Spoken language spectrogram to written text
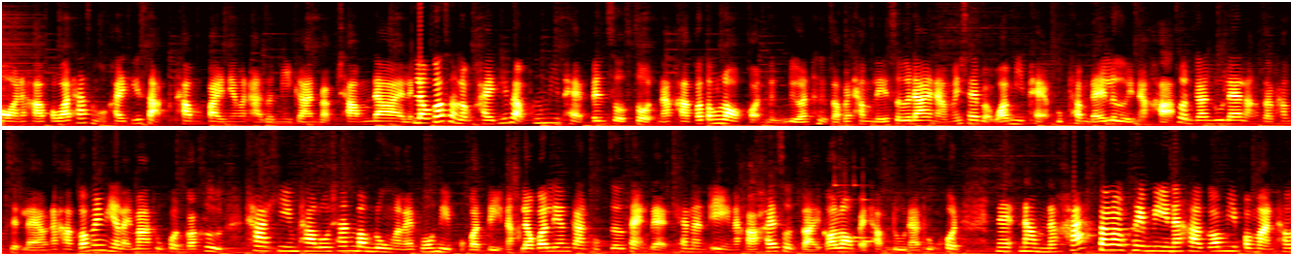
อล์นะคะ เพราะว่าถ้าสมมติใครที่สักทำไปเนี่ยมันอาจจะมีการแบบช้ำได้เลยแล้วก็สำหรับใครที่แบบเพิ่งมีแผลเป็นสดๆนะคะ ก็ต้องรอก่อน 1 เดือนถึงจะไปทำเลเซอร์ได้นะ ไม่ใช่แบบว่ามีแผลปุ๊บทำได้เลยนะคะ ส่วนการดูแลหลังจากทำเสร็จแล้วนะคะ ก็ไม่มีอะไรมากทุกคนก็คือทาครีมทาโลชั่นบำรุงอะไรพวกนี้ปกตินะแล้วก็เลี่ยงการพบเจอแสงแดดแค่นั้นเองนะคะ ใครสนใจก็ลองไปทำดูนะทุกคนแนะนำนะคะสำหรับคลิปนี้นะคะ ก็มีประมาณเท่า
